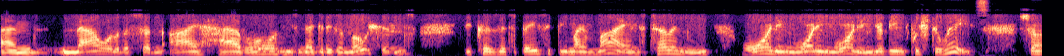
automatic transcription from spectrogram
And now all of a sudden I have all these negative emotions because it's basically my mind telling me, warning, warning, warning, you're being pushed away. So,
